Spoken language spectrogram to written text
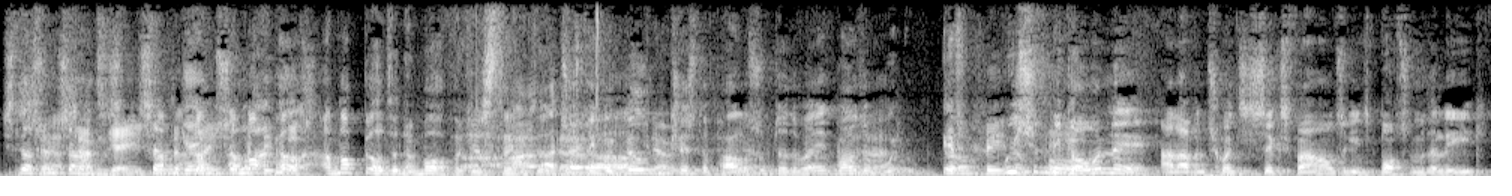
Still Seven- seven games. Seven games. I'm I'm not, not, build, I'm not building them up. I just think I, that I just think uh, we're building you know, Crystal Palace yeah. up to the way. One of the, if we shouldn't be going there and having 26 fouls against bottom of the league.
